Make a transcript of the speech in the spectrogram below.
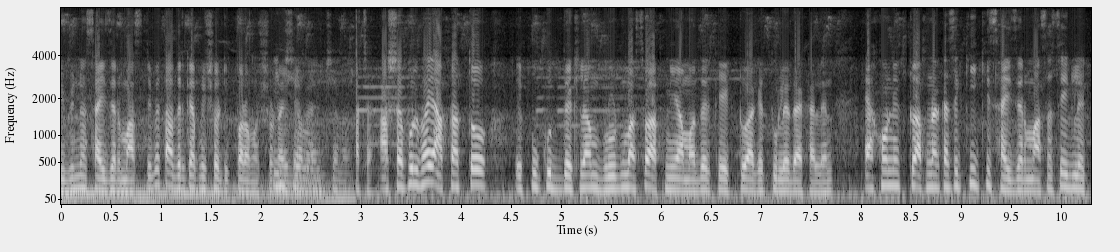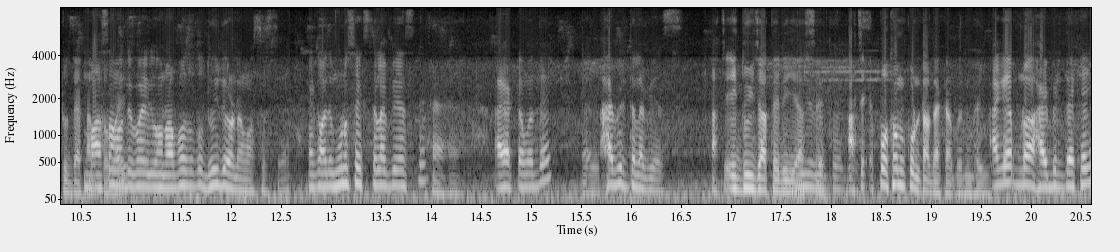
বিভিন্ন সাইজের মাছ নেবে তাদেরকে আপনি সঠিক পরামর্শটাই দেবেন। আচ্ছা আশাফুল ভাই আপনার তো এই পুকুর দেখলাম ব্রুড মাছও আপনি আমাদেরকে একটু আগে তুলে দেখালেন। এখন একটু আপনার কাছে কি কি সাইজের মাছ আছে এগুলো একটু দেখান মাছ ভাই। আমাদের ভাই আপাতত দুই ধরনের মাছ আছে। একটা আমাদের মনোসেক্স তেলাপিয়া আছে। হ্যাঁ হ্যাঁ। আর একটা আমাদের হাইব্রিড তেলাপিয়া আছে। আচ্ছা এই দুই জাতেরই আছে। আচ্ছা প্রথম কোনটা দেখাবেন ভাই? আগে আপনার হাইব্রিড দেখাই।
